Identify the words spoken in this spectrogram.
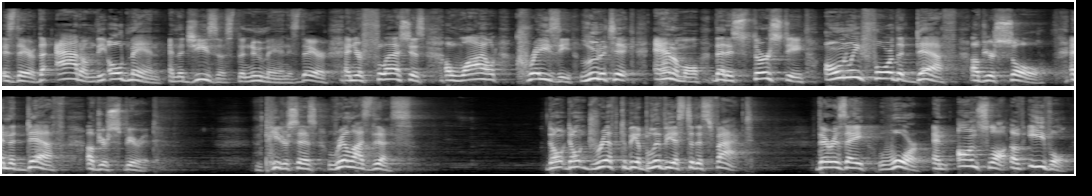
is there. The Adam, the old man, and the Jesus, the new man, is there. And your flesh is a wild, crazy, lunatic animal that is thirsty only for the death of your soul and the death of your spirit. And Peter says, realize this. Don't, don't drift to be oblivious to this fact. There is a war, an onslaught of evil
